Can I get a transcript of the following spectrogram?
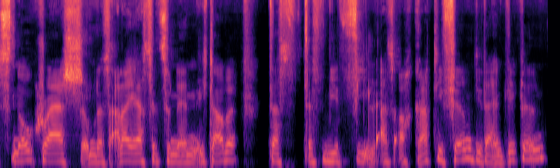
Snow Crash, um das allererste zu nennen. Ich glaube, dass, dass wir viel, also auch gerade die Firmen, die da entwickeln,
